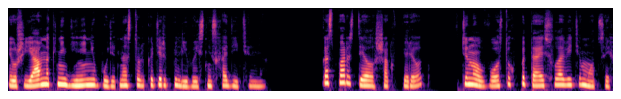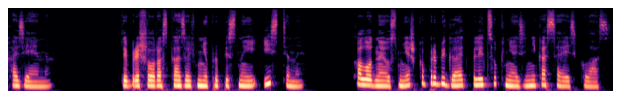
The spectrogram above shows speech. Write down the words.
И уж явно княгиня не будет настолько терпелива и снисходительна. Гаспар сделал шаг вперед, втянул воздух, пытаясь уловить эмоции хозяина. «Ты пришел рассказывать мне прописные истины?» Холодная усмешка пробегает по лицу князя, не касаясь глаз.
